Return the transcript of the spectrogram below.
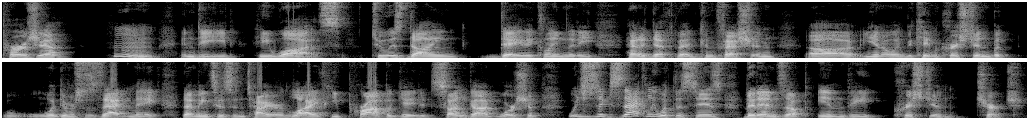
Persia? Hmm, indeed, he was. To his dying day. They claim that he had a deathbed confession, uh, you know, and became a Christian, but what difference does that make? That means his entire life he propagated sun god worship, which is exactly what this is that ends up in the Christian church.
